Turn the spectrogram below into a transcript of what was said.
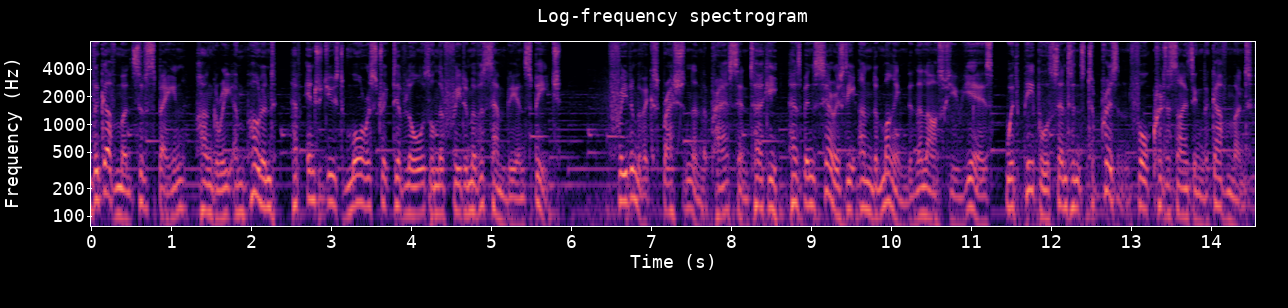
The governments of Spain, Hungary, and Poland have introduced more restrictive laws on the freedom of assembly and speech. Freedom of expression and the press in Turkey has been seriously undermined in the last few years, with people sentenced to prison for criticizing the government.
